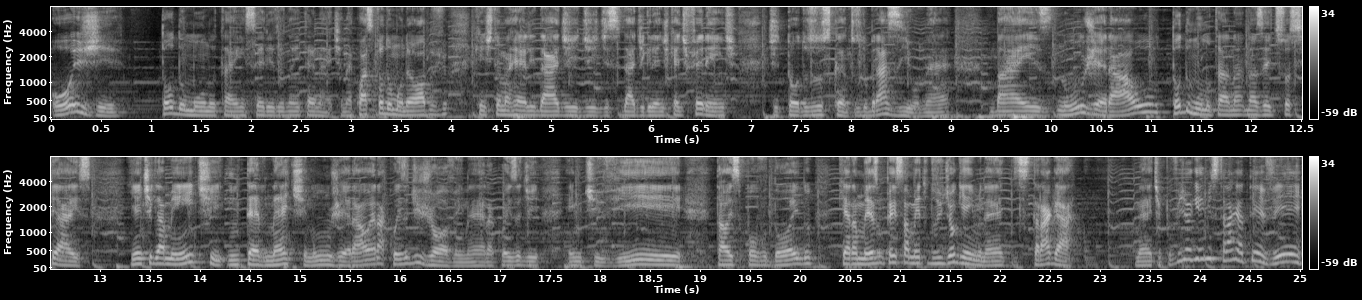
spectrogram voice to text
hoje todo mundo tá inserido na internet, né? Quase todo mundo. É óbvio que a gente tem uma realidade de, de cidade grande que é diferente de todos os cantos do Brasil, né? Mas, no geral, todo mundo tá na- nas redes sociais. E antigamente, internet, num geral, era coisa de jovem, né? Era coisa de MTV, tal, esse povo doido, que era o mesmo pensamento do videogame, né? Estragar. Né? Tipo, videogame estraga a TV.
